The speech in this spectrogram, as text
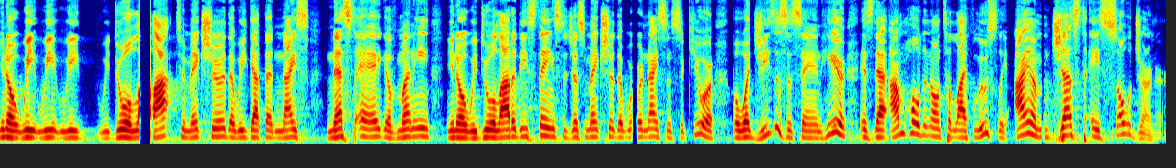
You know, we, we, we, we do a lot to make sure that we got that nice nest egg of money. You know, we do a lot of these things to just make sure that we're nice and secure. But what Jesus is saying here is that I'm holding on to life loosely. I am just a sojourner.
